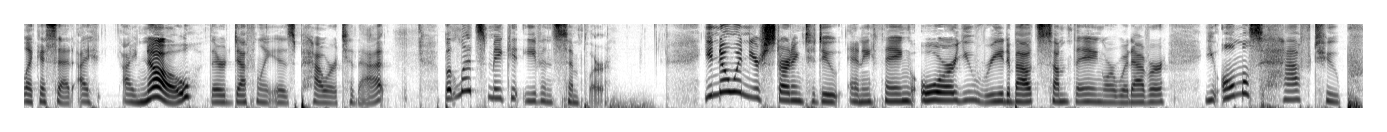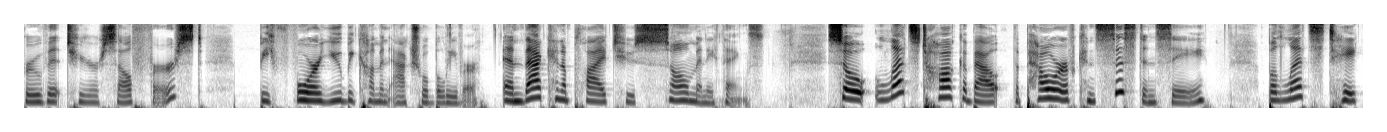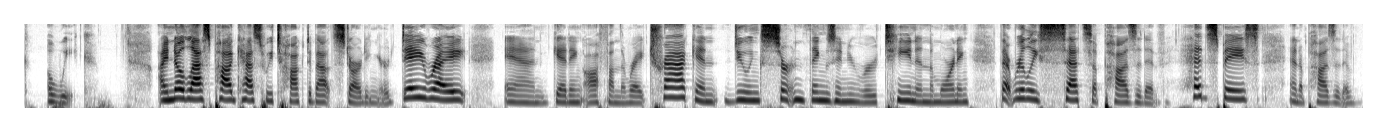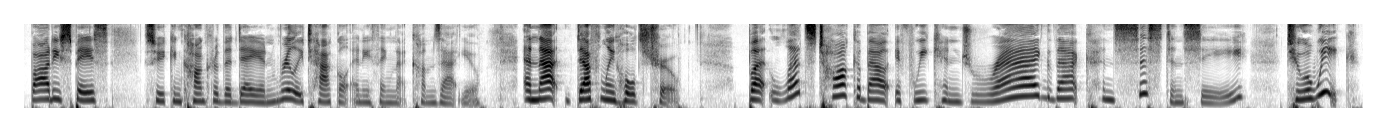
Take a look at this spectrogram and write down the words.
like I said, I, I know there definitely is power to that, but let's make it even simpler. You know, when you're starting to do anything or you read about something or whatever, you almost have to prove it to yourself first before you become an actual believer. And that can apply to so many things. So let's talk about the power of consistency, but let's take a week. I know last podcast we talked about starting your day right and getting off on the right track and doing certain things in your routine in the morning that really sets a positive headspace and a positive body space so you can conquer the day and really tackle anything that comes at you. And that definitely holds true. But let's talk about if we can drag that consistency to a week.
